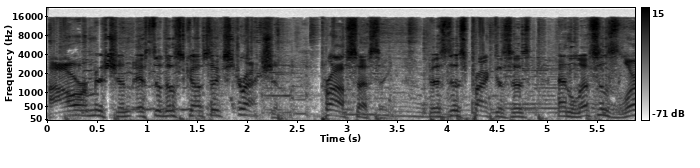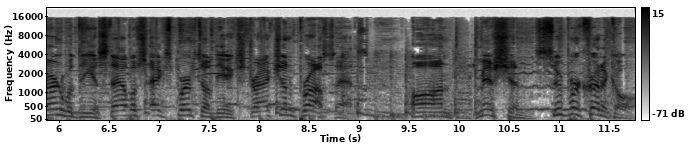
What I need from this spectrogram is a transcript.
Our mission is to discuss extraction, processing, business practices, and lessons learned with the established experts of the extraction process on Mission Supercritical,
